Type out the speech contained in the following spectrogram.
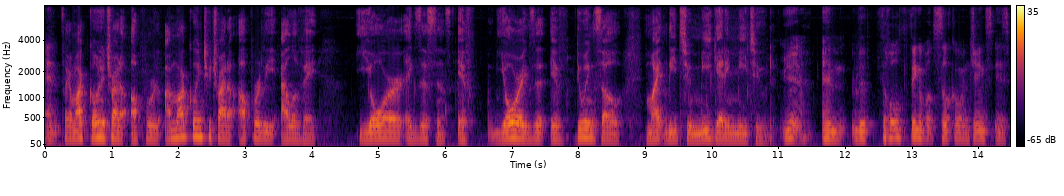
and It's like I'm not going to try to upward. I'm not going to try to upwardly elevate your existence if your exi- if doing so might lead to me getting me too'd. Yeah, and the the whole thing about Silco and Jinx is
